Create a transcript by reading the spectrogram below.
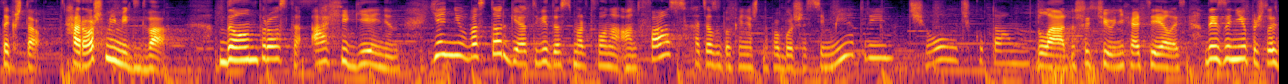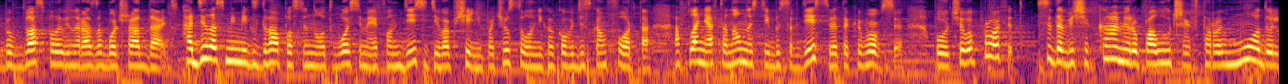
Так что, хорош Mix 2? Да он просто офигенен. Я не в восторге от вида смартфона Anfas. Хотелось бы, конечно, побольше симметрии, челочку там. Ладно, шучу, не хотелось. Да и за нее пришлось бы в два с половиной раза больше отдать. Ходила с Mi Mix 2 после Note 8 и iPhone 10 и вообще не почувствовала никакого дискомфорта. А в плане автономности и быстродействия так и вовсе получила профит. Обещаю камеру получше и второй модуль,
